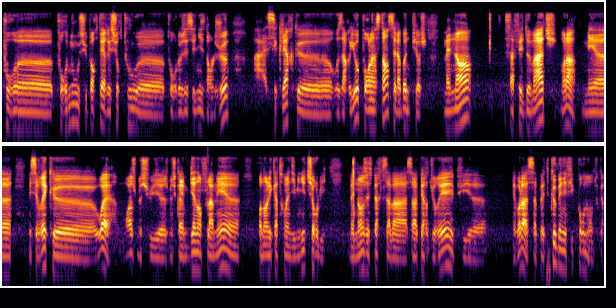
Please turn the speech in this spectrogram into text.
pour, euh, pour nous, supporters, et surtout euh, pour le GC Nice dans le jeu, ah, c'est clair que Rosario, pour l'instant, c'est la bonne pioche. Maintenant, ça fait deux matchs, voilà. Mais, euh, mais c'est vrai que, ouais, moi, je me suis, quand même bien enflammé pendant les 90 minutes sur lui. Maintenant, j'espère que ça va, ça va perdurer. Et puis, et voilà, ça peut être que bénéfique pour nous, en tout cas.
